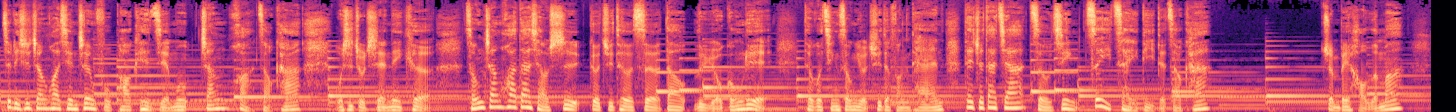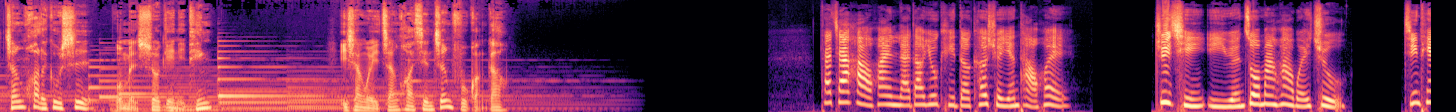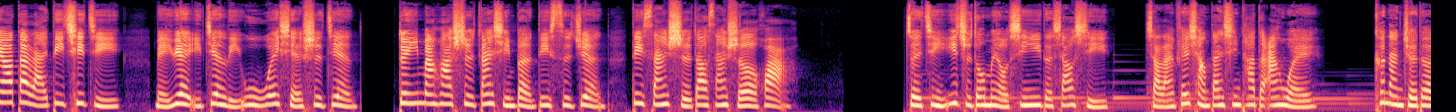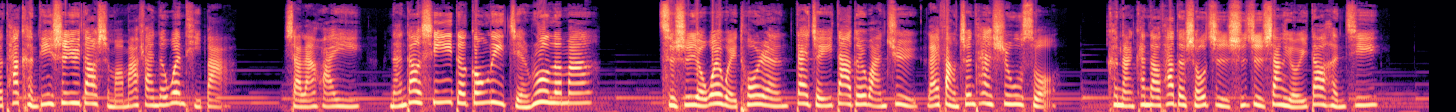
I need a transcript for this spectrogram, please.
这里是彰化县政府 p o c k t 节目《彰化早咖》，我是主持人内克。从彰化大小事各具特色到旅游攻略，透过轻松有趣的访谈，带着大家走进最在地的早咖。准备好了吗？彰化的故事，我们说给你听。以上为彰化县政府广告。大家好，欢迎来到 Yuki 的科学研讨会。剧情以原作漫画为主，今天要带来第七集。每月一件礼物威胁事件，对应漫画是单行本第四卷第三十到三十二话。最近一直都没有新一的消息，小兰非常担心他的安危。柯南觉得他肯定是遇到什么麻烦的问题吧。小兰怀疑，难道新一的功力减弱了吗？此时有位委托人带着一大堆玩具来访侦探事务所，柯南看到他的手指食指上有一道痕迹。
